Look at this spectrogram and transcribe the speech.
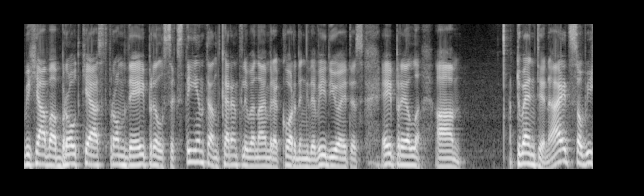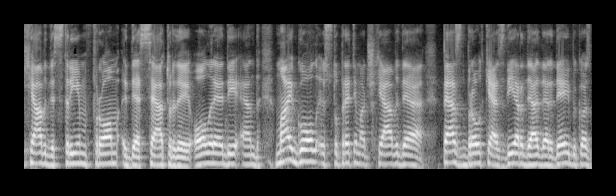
we have a broadcast from the April 16th and currently when I'm recording the video it is April um, 20 right so we have the stream from the saturday already and my goal is to pretty much have the past broadcast there the other day because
